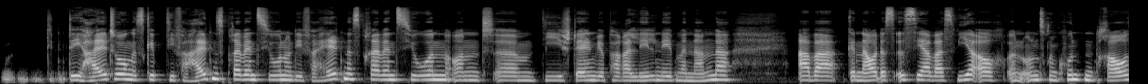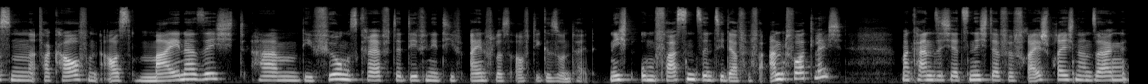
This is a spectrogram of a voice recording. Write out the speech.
die Haltung, es gibt die Verhaltensprävention und die Verhältnisprävention und ähm, die stellen wir parallel nebeneinander. Aber genau das ist ja, was wir auch in unseren Kunden draußen verkaufen. Aus meiner Sicht haben die Führungskräfte definitiv Einfluss auf die Gesundheit. Nicht umfassend sind sie dafür verantwortlich, man kann sich jetzt nicht dafür freisprechen und sagen,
